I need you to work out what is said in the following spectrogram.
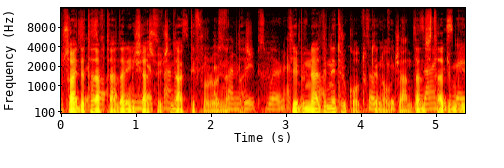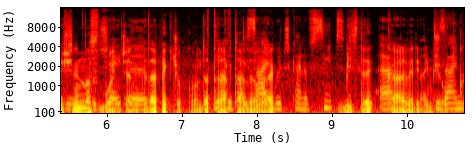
Bu sayede taraftarlar inşaat sürecinde aktif rol oynadılar. Tribünlerde ne tür koltukların olacağından stadyum girişinin nasıl boyanacağına kadar pek çok konuda taraftarlar olarak biz de karar um, verebilmiş olduk.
